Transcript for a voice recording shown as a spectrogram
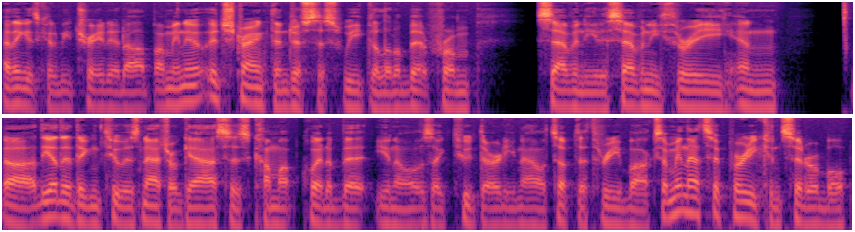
I think it's going to be traded up. I mean, it, it strengthened just this week a little bit from 70 to 73, and uh, the other thing too is natural gas has come up quite a bit. You know, it was like two thirty. Now it's up to three bucks. I mean, that's a pretty considerable.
